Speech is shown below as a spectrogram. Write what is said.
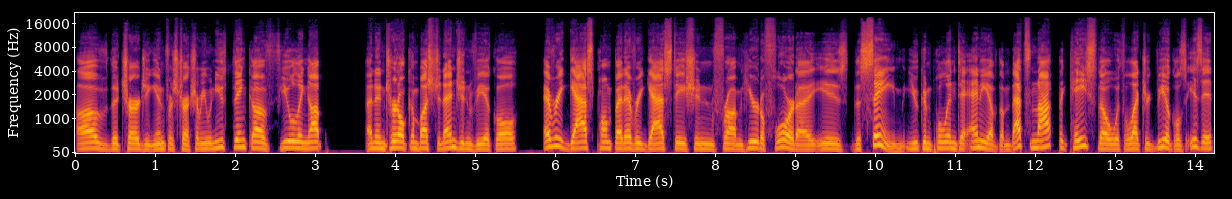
of the charging infrastructure. I mean, when you think of fueling up an internal combustion engine vehicle, every gas pump at every gas station from here to Florida is the same. You can pull into any of them. That's not the case though with electric vehicles, is it?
